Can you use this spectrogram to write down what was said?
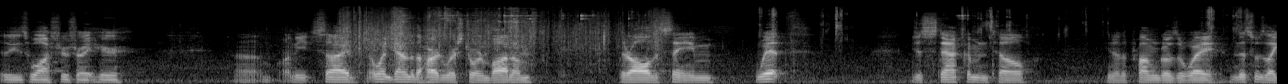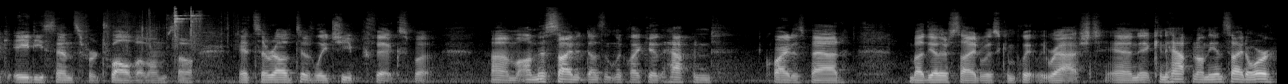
of these washers right here um, on each side. I went down to the hardware store and bought them. They're all the same width. just stack them until you know the problem goes away. And this was like 80 cents for 12 of them, so it's a relatively cheap fix. But um, on this side, it doesn't look like it happened quite as bad, but the other side was completely rashed. And it can happen on the inside or,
